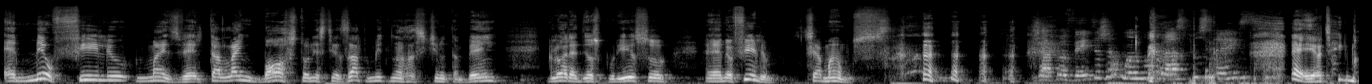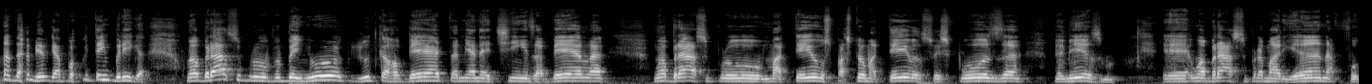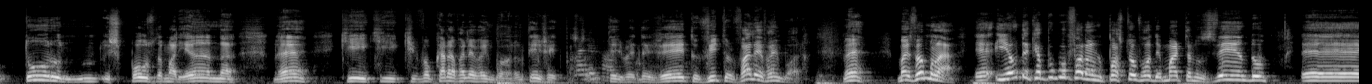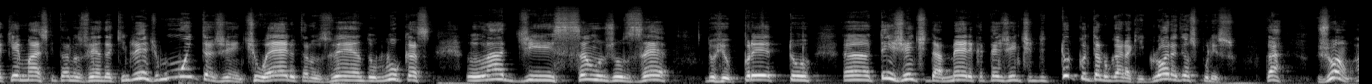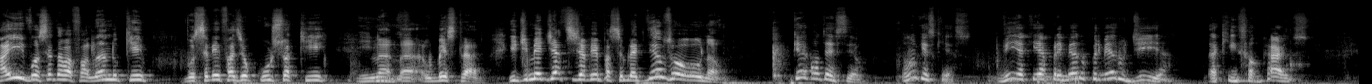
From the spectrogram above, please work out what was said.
é meu filho mais velho, está lá em Boston, neste exato momento nós assistindo também. Glória a Deus por isso. É, meu filho, te amamos. Já aproveita e já manda um abraço para os três. É, eu tenho que mandar mesmo, daqui a pouco tem briga. Um abraço para o Benhur, junto com a Roberta, minha netinha Isabela. Um abraço para o Matheus, pastor Matheus, sua esposa, não é mesmo? É, um abraço para Mariana, futuro esposo da Mariana, né? Que, que, que o cara vai levar embora. Não tem jeito, pastor. Não tem, tem jeito. Vitor vai levar embora, né? Mas vamos lá. É, e eu daqui a pouco vou falando. O pastor Valdemar está nos vendo. É, quem mais que está nos vendo aqui? Gente, muita gente. O Hélio está nos vendo. O Lucas, lá de São José do Rio Preto. Uh, tem gente da América, tem gente de tudo quanto é lugar aqui. Glória a Deus por isso. Tá? João, aí você estava falando que você veio fazer o curso aqui, na, na, o mestrado. E de imediato você já veio para a Assembleia de Deus ou, ou não? O que aconteceu? Eu nunca esqueço. Vim aqui a primeiro, primeiro dia aqui em São Carlos.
